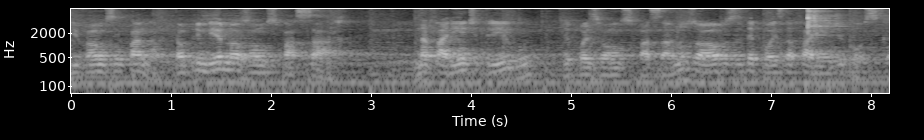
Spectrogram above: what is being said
e vamos empanar. Então primeiro nós vamos passar na farinha de trigo, depois vamos passar nos ovos e depois na farinha de rosca.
